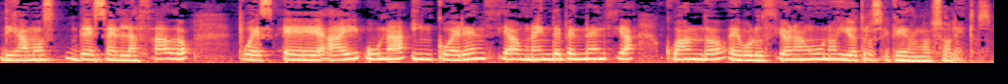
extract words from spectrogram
digamos, desenlazados, pues eh, hay una incoherencia, una independencia cuando evolucionan unos y otros se quedan obsoletos.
